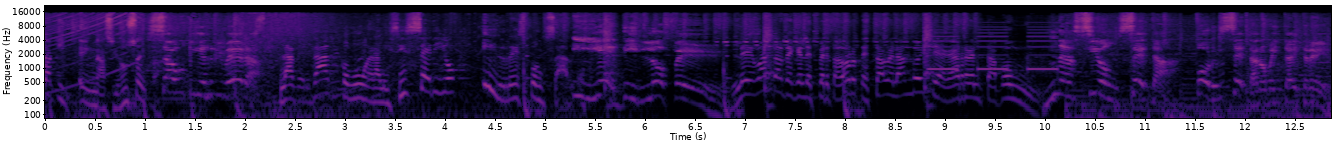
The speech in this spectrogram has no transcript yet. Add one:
Aquí en Nación Z. Saudi Rivera La verdad con un análisis serio y responsable. y Eddie Lofe. Levántate que el despertador te está velando y te agarra el tapón. Nación Z por Z93.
